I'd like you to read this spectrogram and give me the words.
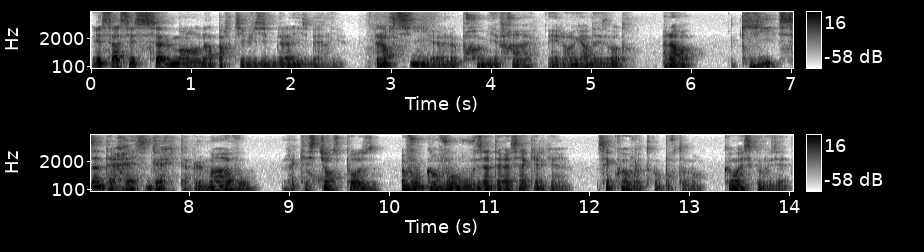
Et ça, c'est seulement la partie visible de l'iceberg. Alors si euh, le premier frein est le regard des autres, alors qui s'intéresse véritablement à vous? La question se pose. Vous, quand vous vous intéressez à quelqu'un, c'est quoi votre comportement? Comment est-ce que vous êtes?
